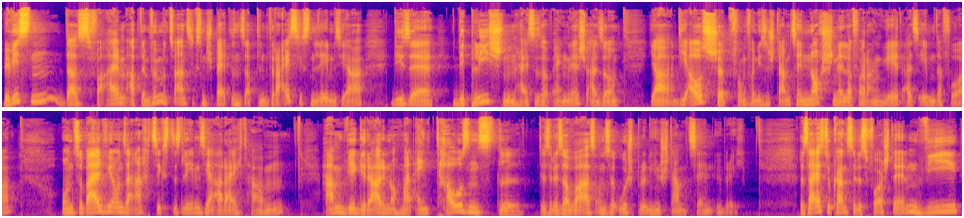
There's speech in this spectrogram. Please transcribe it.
Wir wissen, dass vor allem ab dem 25., spätestens ab dem 30. Lebensjahr diese Depletion, heißt es auf Englisch, also ja, die Ausschöpfung von diesen Stammzellen noch schneller vorangeht als eben davor. Und sobald wir unser 80. Lebensjahr erreicht haben, haben wir gerade nochmal ein Tausendstel des Reservoirs unserer ursprünglichen Stammzellen übrig. Das heißt, du kannst dir das vorstellen, wie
